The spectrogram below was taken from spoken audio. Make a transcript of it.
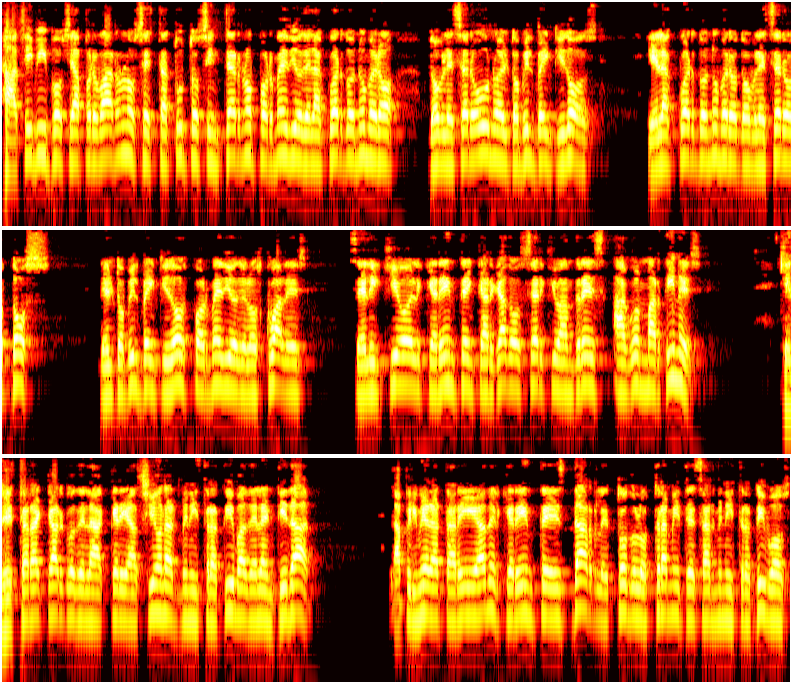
Asimismo, se aprobaron los estatutos internos por medio del acuerdo número 001 del 2022 y el acuerdo número 002 del 2022 por medio de los cuales se eligió el gerente encargado Sergio Andrés Agón Martínez, quien estará a cargo de la creación administrativa de la entidad. La primera tarea del gerente es darle todos los trámites administrativos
